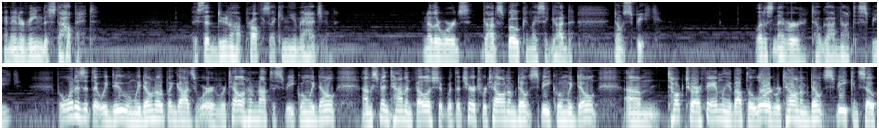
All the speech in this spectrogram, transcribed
and intervene to stop it. They said, Do not prophesy. Can you imagine? In other words, God spoke and they said, God, don't speak. Let us never tell God not to speak. But what is it that we do when we don't open God's Word? We're telling Him not to speak. When we don't um, spend time in fellowship with the church, we're telling Him don't speak. When we don't um, talk to our family about the Lord, we're telling Him don't speak. And so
